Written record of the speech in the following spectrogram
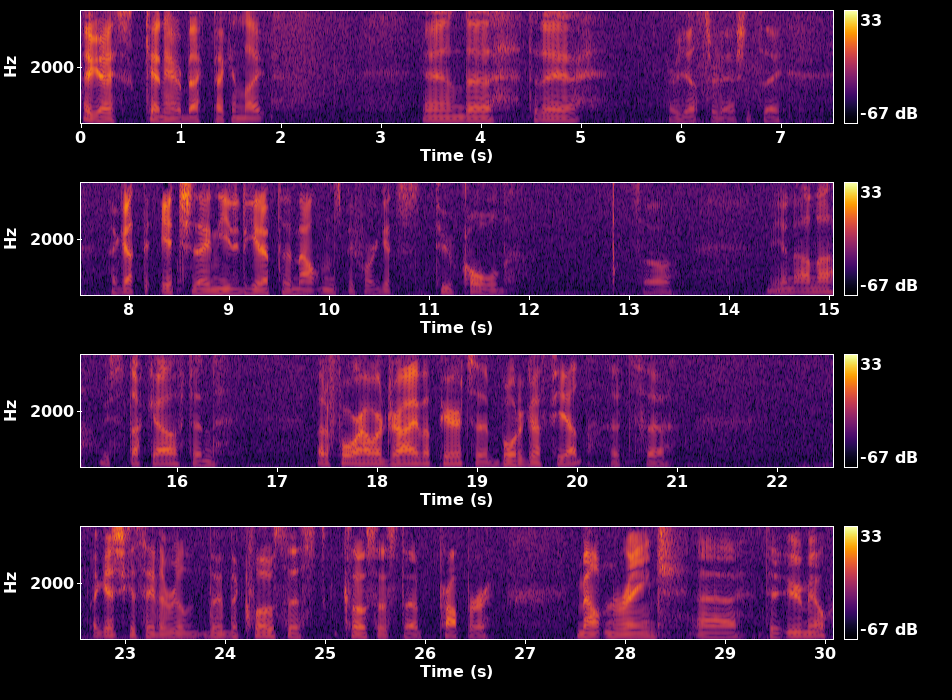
Hey guys, Ken here, Backpacking Light. And uh, today, or yesterday I should say, I got the itch that I needed to get up to the mountains before it gets too cold. So, me and Anna, we stuck out and about a four hour drive up here to Borgafjäll. It's, uh, I guess you could say the real, the, the closest, closest uh, proper mountain range. To Umeå.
